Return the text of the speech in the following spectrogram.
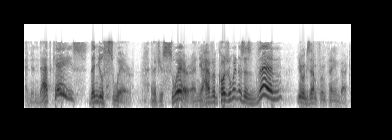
And in that case, then you'll swear. And if you swear and you have a kosher witnesses, then you're exempt from paying back.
